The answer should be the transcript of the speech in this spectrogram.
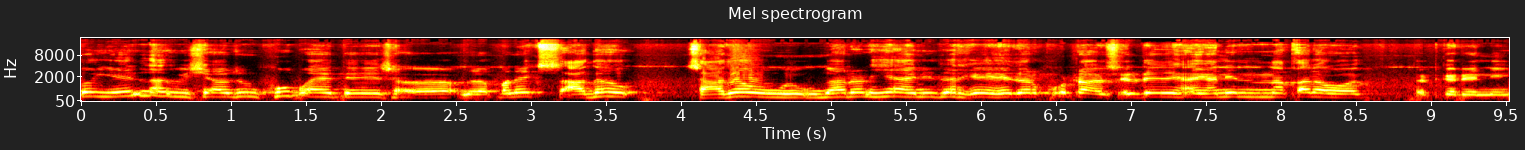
तो येईल ना विषय अजून खूप आहे ते स- पण एक साधं साधं उ- उदाहरण हे आहे आणि जर हे हे जर खोटं असेल ते यांनी नकारावं तटकरेंनी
